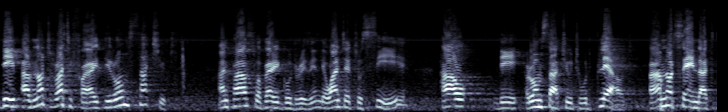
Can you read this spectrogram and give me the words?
they have not ratified the Rome Statute. And perhaps for very good reason. They wanted to see how the Rome Statute would play out. I'm not saying that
